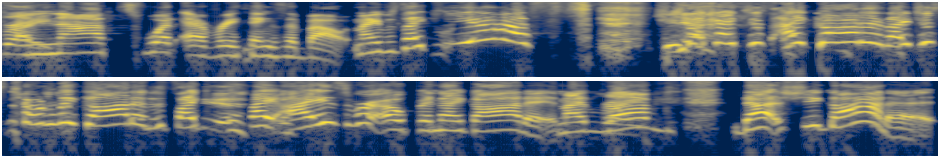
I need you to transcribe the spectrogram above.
Right. And that's what everything's about. And I was like, yes. She's yeah. like, I just, I got it. I just totally got it. It's like yeah. my eyes were open. I got it. And I loved right. that she got it.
